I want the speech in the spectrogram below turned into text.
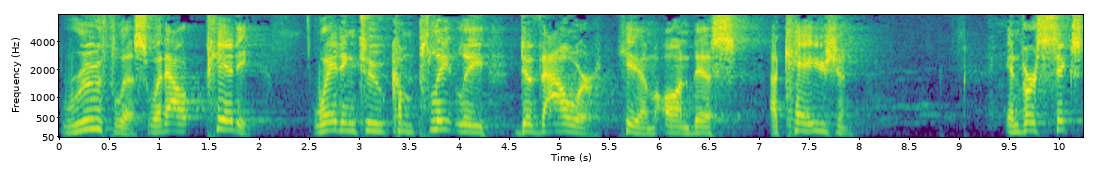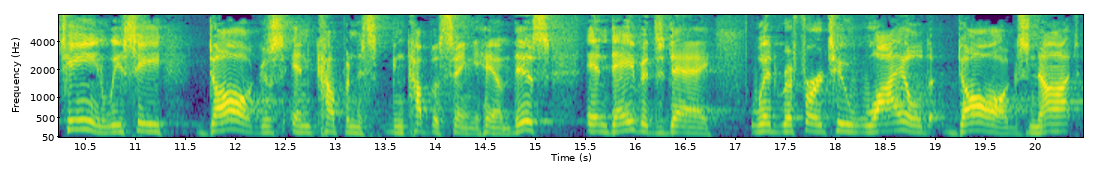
ruthless, without pity, waiting to completely devour him on this occasion. In verse 16, we see dogs encompassing him. This, in David's day, would refer to wild dogs, not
